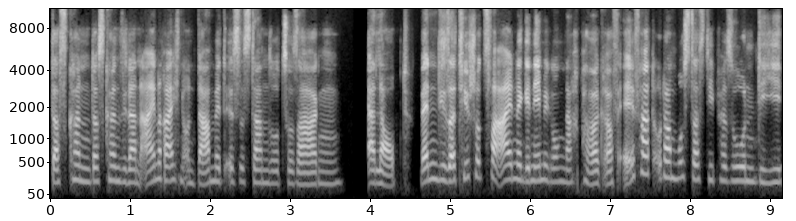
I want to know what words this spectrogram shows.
das können, das können Sie dann einreichen und damit ist es dann sozusagen erlaubt. Wenn dieser Tierschutzverein eine Genehmigung nach Paragraph 11 hat oder muss das die Person, die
